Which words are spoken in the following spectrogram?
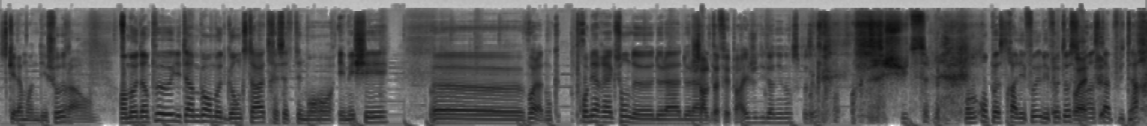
Ce qui est la moindre des choses. Voilà, hein. En mode un peu, il était un peu en mode gangsta, très certainement éméché. Euh, voilà, donc première réaction de, de la. De la Charles, de- t'as fait pareil jeudi dernier, non C'est pas ça Chut, on, on postera les, pho- les photos Ouais. sur Insta plus tard.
